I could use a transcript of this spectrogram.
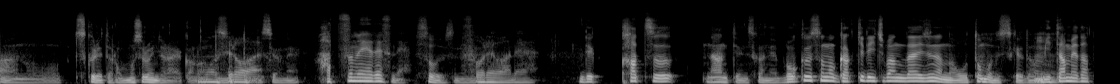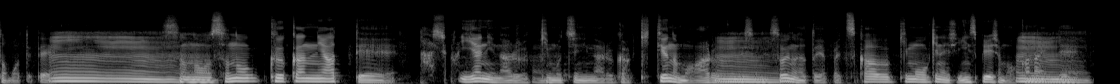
あの作れたら面白いんじゃないかなと思ったんですよね。発明ですね。そうですね。それはね。でかつなんていうんですかね。僕その楽器で一番大事なのは音もですけど、うん。見た目だと思ってて、うーん。そのその空間にあって確かに。嫌になる気持ちになる楽器っていうのもあるんですよね、うん。そういうのだとやっぱり使う気も起きないしインスピレーションも湧かないんで、うん。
